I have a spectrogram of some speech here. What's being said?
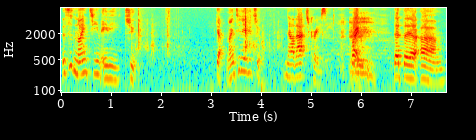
This is 1982. Yeah, 1982. Now that's crazy. Right. that the um,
